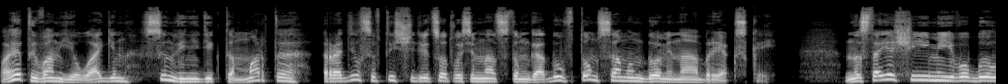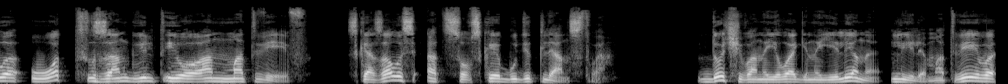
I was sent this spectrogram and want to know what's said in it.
Поэт Иван Елагин, сын Венедикта Марта, родился в 1918 году в том самом доме на Обрекской. Настоящее имя его было Уотт Зангвильд Иоанн Матвеев. Сказалось отцовское будетлянство. Дочь Ивана Елагина Елена, Лиля Матвеева,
